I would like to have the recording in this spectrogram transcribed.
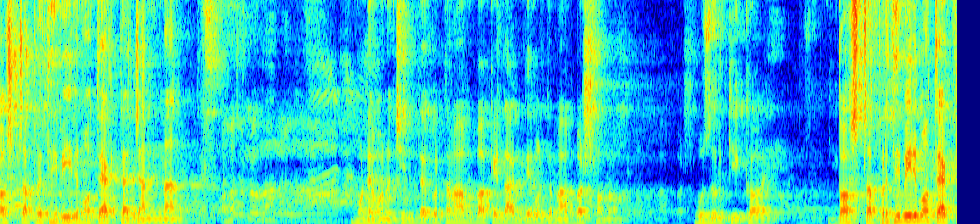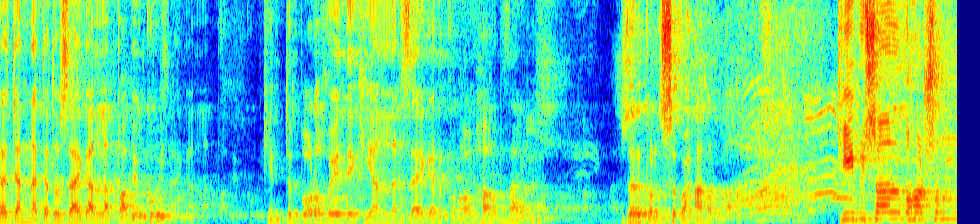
দশটা পৃথিবীর মতো একটা জান্নাত। মনে মনে চিন্তা করতাম, আব্বাকে ডাক দিয়ে বলতাম, আব্বা, শোনো, হুজুর কি কয়? দশটা পৃথিবীর মতো একটা জান্নাত, এত জায়গা আল্লাহ পাবে কই? কিন্তু বড় হয়ে দেখি আল্লাহর জায়গার কোনো অভাব নাই। কি বিশাল মহাশূন্য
